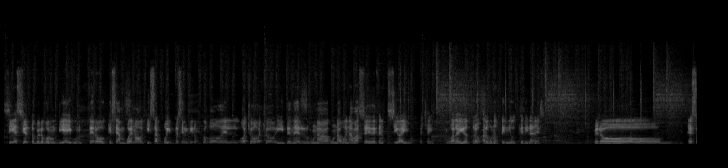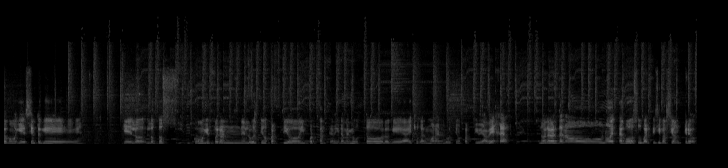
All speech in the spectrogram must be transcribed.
Sí, es cierto, pero con un 10 y punteros que sean buenos, quizás podéis prescindir un poco del 8-8 y tener una, una, buena base defensiva ahí, ¿cachai? Igual hay otros algunos técnicos que tiran eso. Pero eso, como que siento que, que los dos como que fueron en los últimos partidos importantes. A mí también me gustó lo que ha hecho Carmona en los últimos partidos. Y a Bejar, no, la verdad no, no destacó su participación, creo.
